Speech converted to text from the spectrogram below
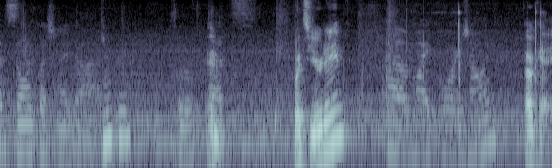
that's the only question I got. Okay. So And- that's What's your name? uh, Mike or John. Okay.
